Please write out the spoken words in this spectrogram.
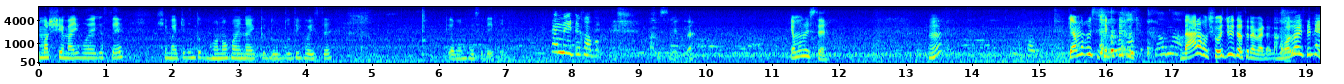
আমার সেমাই হয়ে গেছে। সেমাইটা কিন্তু ঘন হয় না একটু দুধ দুধই হয়েছে কেমন হয়েছে দেখে। আমি এটা খাব। বিসমিল্লাহ। কেমন হয়েছে হ্যাঁ? কেমন হয়েছে সেটা তো দাঁড়াও সহ্য হইতেছে না ম্যাডাম মজা হয়েছে নি?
